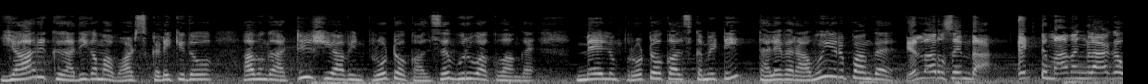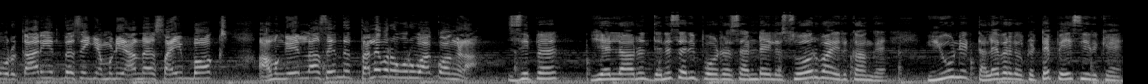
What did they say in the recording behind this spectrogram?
யாருக்கு அதிகமா வாட்ஸ் கிடைக்குதோ அவங்க அட்ரீஷியாவின் புரோட்டோகால்ஸ உருவாக்குவாங்க. மேலும் புரோட்டோகால்ஸ் கமிட்டி தலைவராகவும் இருப்பாங்க. எல்லாரும் சேர்ந்தா எட்டு மாதங்களாக ஒரு காரியத்தை செய்ய முடியாத சைபாக்ஸ் அவங்க எல்லாம் சேர்ந்து தலைவரை உருவாக்குவாங்களா? ஜிப்பர் எல்லாரும் தினசரி போடுற சண்டையில சோர்வா இருக்காங்க. யூனிட் தலைவர்கள் கிட்ட பேசியிருக்கேன்.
